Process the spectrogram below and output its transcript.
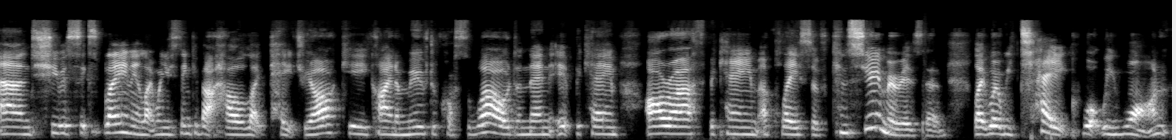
and she was explaining like when you think about how like patriarchy kind of moved across the world and then it became our earth became a place of consumerism like where we take what we want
